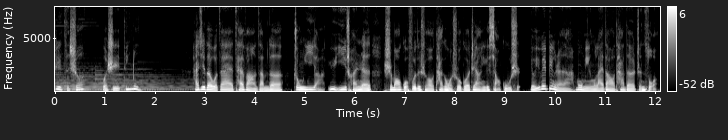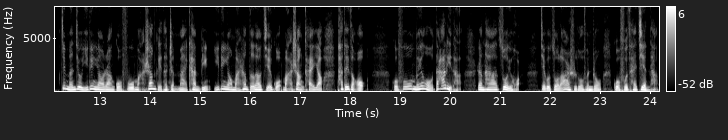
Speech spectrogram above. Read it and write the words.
日子说，我是丁璐。还记得我在采访咱们的中医啊御医传人时髦果腹的时候，他跟我说过这样一个小故事。有一位病人啊，慕名来到他的诊所，进门就一定要让果夫马上给他诊脉看病，一定要马上得到结果，马上开药，他得走。果夫没有搭理他，让他坐一会儿。结果坐了二十多分钟，果夫才见他。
